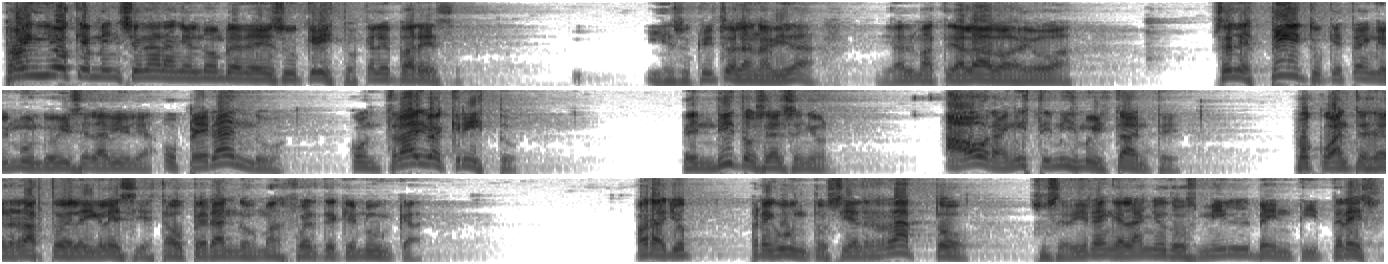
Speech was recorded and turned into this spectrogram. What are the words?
Prohibió que mencionaran el nombre de Jesucristo. ¿Qué le parece? Y Jesucristo es la Navidad. Mi alma te alaba, Jehová. Es el espíritu que está en el mundo, dice la Biblia, operando contrario a Cristo. Bendito sea el Señor. Ahora, en este mismo instante, poco antes del rapto de la iglesia, está operando más fuerte que nunca. Ahora yo pregunto, si el rapto sucediera en el año 2023,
